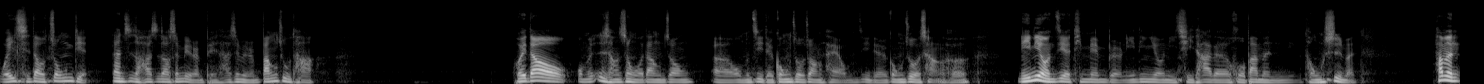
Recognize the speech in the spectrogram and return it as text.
维持到终点，但至少他知道身边有人陪他，身边有人帮助他。回到我们日常生活当中，呃，我们自己的工作状态，我们自己的工作场合，你一定有你自己的 team member，你一定有你其他的伙伴们，你的同事们，他们。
